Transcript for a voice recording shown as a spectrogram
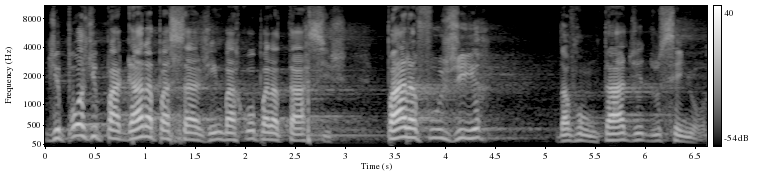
Depois de pagar a passagem, embarcou para Tarsis para fugir da vontade do Senhor.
